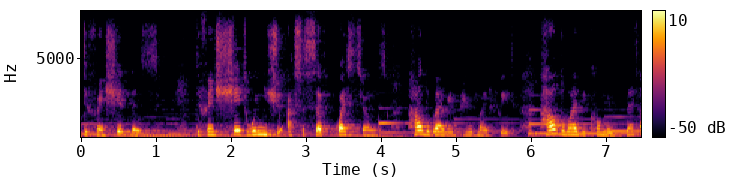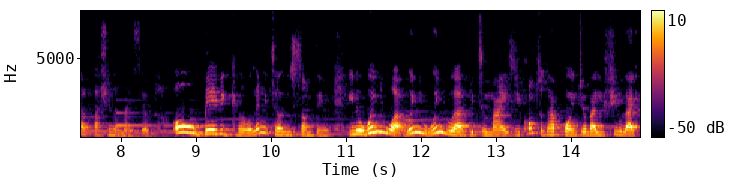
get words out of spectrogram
differentiate this. Differentiate when you should ask yourself questions how do I rebuild my faith? How do I become a better version of myself? Oh, baby girl, let me tell you something. You know, when you are when you when you are victimized, you come to that point where you feel like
